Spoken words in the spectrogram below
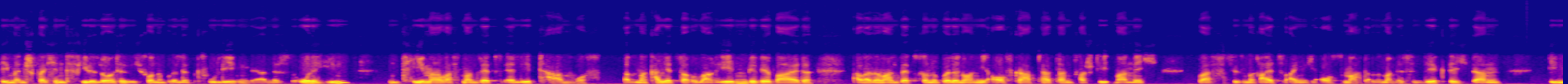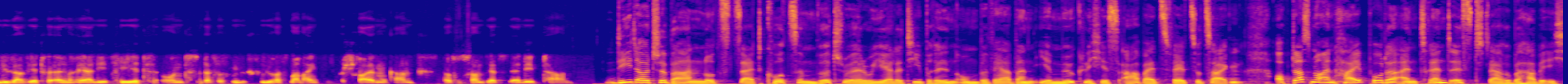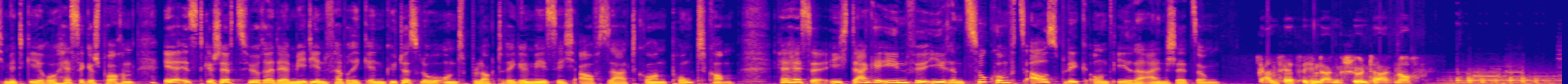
dementsprechend viele Leute sich so eine Brille zulegen werden. Das ist ohnehin ein Thema, was man selbst erlebt haben muss. Also man kann jetzt darüber reden, wie wir beide, aber wenn man selbst so eine Brille noch nie aufgehabt hat, dann versteht man nicht, was diesen Reiz eigentlich ausmacht. Also man ist wirklich dann in dieser virtuellen Realität und das ist ein Gefühl, was man eigentlich nicht beschreiben kann. Das muss man selbst erlebt haben. Die Deutsche Bahn nutzt seit kurzem Virtual Reality Brillen, um Bewerbern ihr mögliches Arbeitsfeld zu zeigen. Ob das nur ein Hype oder ein Trend ist, darüber habe ich mit Gero Hesse gesprochen. Er ist Geschäftsführer der Medienfabrik in Gütersloh und bloggt regelmäßig auf saatkorn.com. Herr Hesse, ich danke Ihnen für Ihren Zukunftsausblick und Ihre Einschätzung. Ganz herzlichen Dank. Schönen Tag noch.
